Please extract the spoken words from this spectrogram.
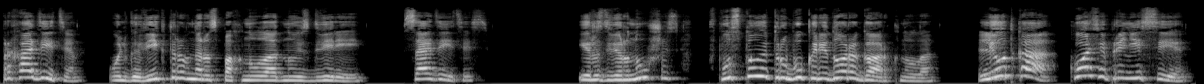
«Проходите», — Ольга Викторовна распахнула одну из дверей. «Садитесь» и, развернувшись, в пустую трубу коридора гаркнула. «Людка, кофе принеси!»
